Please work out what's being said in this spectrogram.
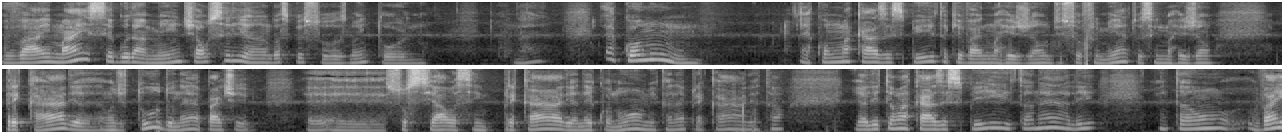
vai mais seguramente auxiliando as pessoas no entorno. Né? É como um, é como uma casa espírita que vai numa região de sofrimento, assim, numa região precária, onde tudo, né, a parte é, é social assim precária, né, econômica, né, precária e tal. E ali tem uma casa espírita, né, ali então, vai,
